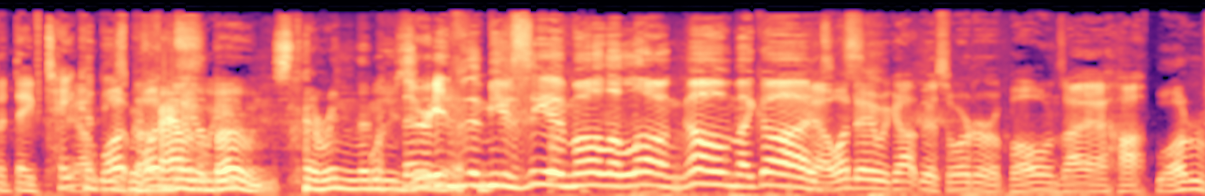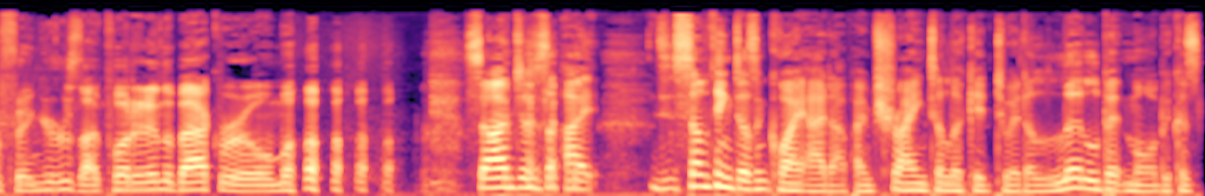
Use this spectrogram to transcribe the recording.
but they've taken what- these We bones. found the we- bones. They're in the museum. They're in the museum all along. Oh my god! Yeah, one day we got this order of bones. I hot Butterfingers. I put it in the back room. So I'm just I something doesn't quite add up. I'm trying to look into it a little bit more because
